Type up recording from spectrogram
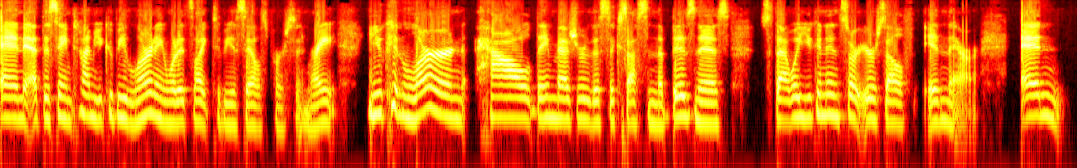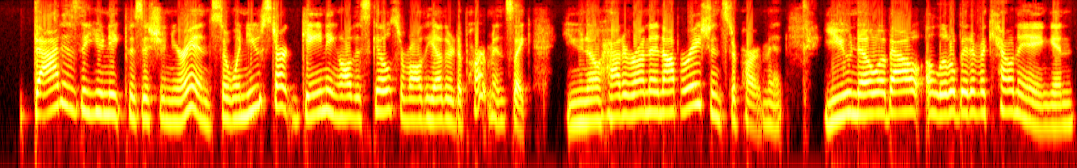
And at the same time, you could be learning what it's like to be a salesperson, right? You can learn how they measure the success in the business. So that way you can insert yourself in there. And that is the unique position you're in. So when you start gaining all the skills from all the other departments, like you know how to run an operations department, you know about a little bit of accounting and,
